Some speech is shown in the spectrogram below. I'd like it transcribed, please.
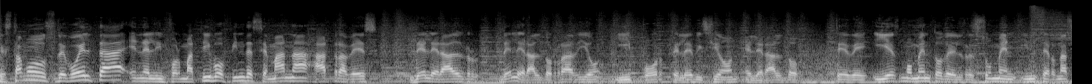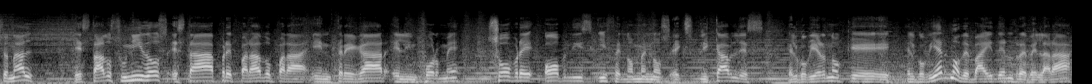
Estamos de vuelta en el informativo fin de semana a través del Heraldo, del Heraldo Radio y por televisión El Heraldo Y es momento del resumen internacional. Estados Unidos está preparado para entregar el informe sobre ovnis y fenómenos explicables. El gobierno, que, el gobierno de Biden revelará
